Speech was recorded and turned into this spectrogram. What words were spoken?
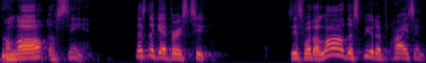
The law of sin. Let's look at verse 2. It says, For the law of the Spirit of Christ and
